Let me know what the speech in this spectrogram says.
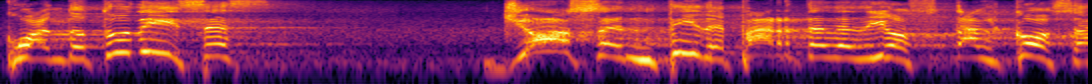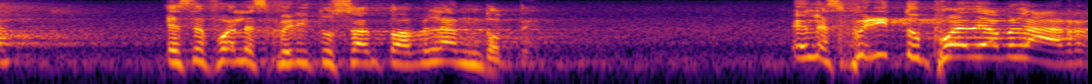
Cuando tú dices, yo sentí de parte de Dios tal cosa, ese fue el Espíritu Santo hablándote. El Espíritu puede hablar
